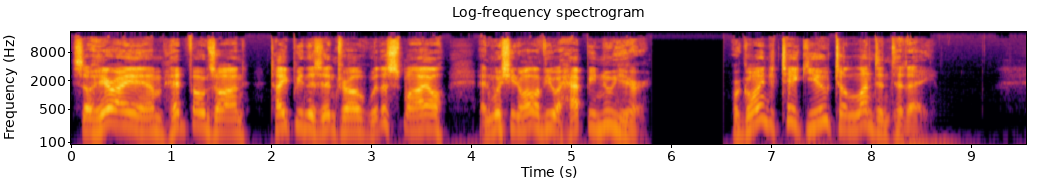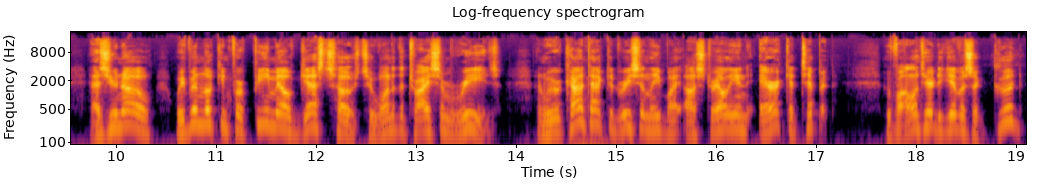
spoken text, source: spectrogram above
So here I am, headphones on, typing this intro with a smile and wishing all of you a Happy New Year. We're going to take you to London today. As you know, we've been looking for female guest hosts who wanted to try some reads, and we were contacted recently by Australian Erica Tippett, who volunteered to give us a good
